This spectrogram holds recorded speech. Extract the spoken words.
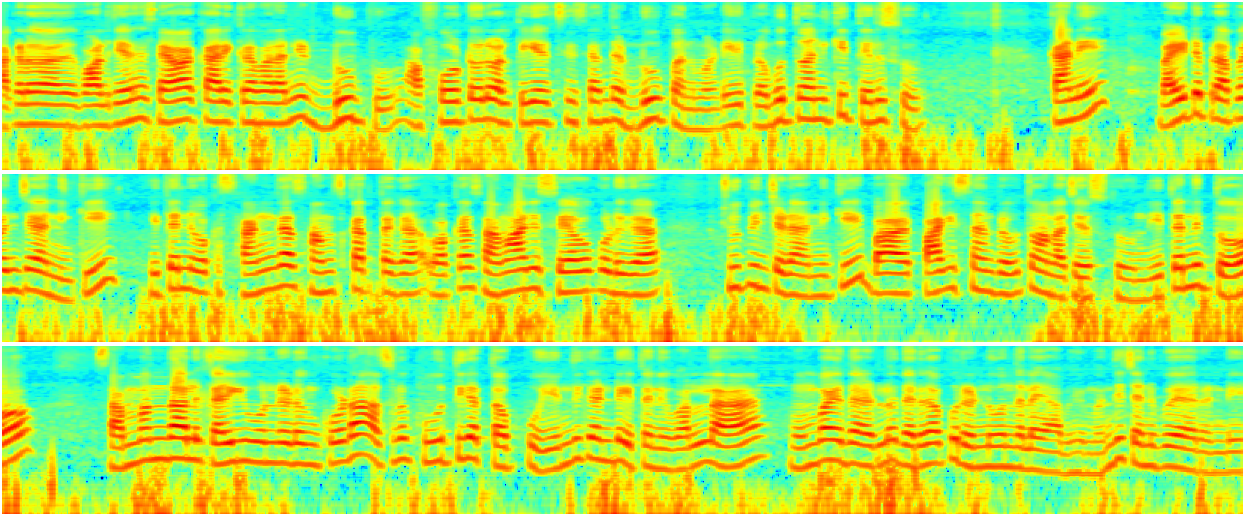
అక్కడ వాళ్ళు చేసే సేవా కార్యక్రమాలన్నీ డూప్. ఆ ఫోటోలు వాళ్ళు తీసేంత డూప్ అనమాట ఇది ప్రభుత్వానికి తెలుసు. కానీ బయట ప్రపంచానికి ఇతన్ని ఒక సంఘ సంస్కర్తగా ఒక సమాజ సేవకుడిగా చూపించడానికి బా పాకిస్తాన్ ప్రభుత్వం అలా చేస్తుంది ఇతనితో సంబంధాలు కలిగి ఉండడం కూడా అసలు పూర్తిగా తప్పు. ఎందుకంటే ఇతని వల్ల ముంబై దాడిలో దరిదాపు రెండు వందల యాభై మంది చనిపోయారండి.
